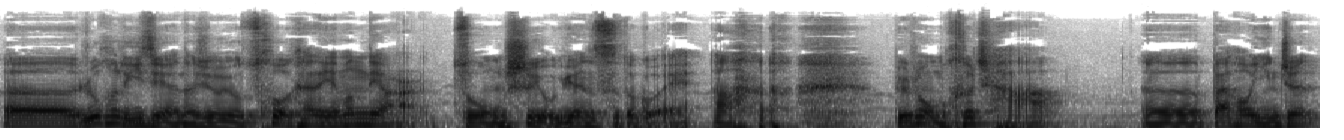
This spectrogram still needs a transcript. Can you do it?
呃，如何理解呢？就有错开的阎王店，总是有冤死的鬼啊。比如说我们喝茶，呃，白毫银针。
